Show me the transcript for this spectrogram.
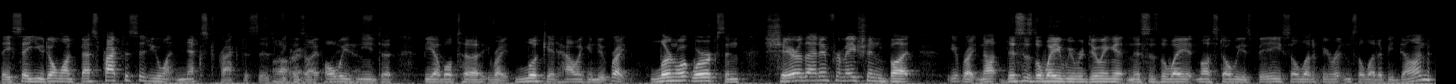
they say you don't want best practices, you want next practices, Oh, because great I point, always yes. need to be able to right look at how I can do right, learn what works and share that information. But you're right, not this is the way we were doing it, and this is the way it must always be. So let it be written, so let it be done.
